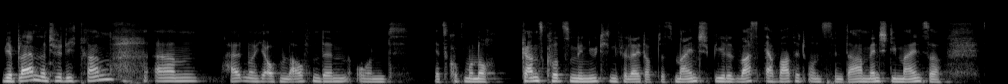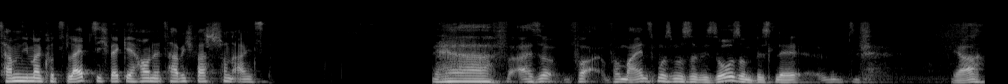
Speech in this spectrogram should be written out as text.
wir bleiben natürlich dran, ähm, halten euch auf dem Laufenden und jetzt gucken wir noch ganz kurz ein Minütchen vielleicht auf das Mainz-Spiel. Was erwartet uns denn da? Mensch, die Mainzer. Jetzt haben die mal kurz Leipzig weggehauen, jetzt habe ich fast schon Angst. Ja, also vor, vor Mainz muss man sowieso so ein bisschen ja,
